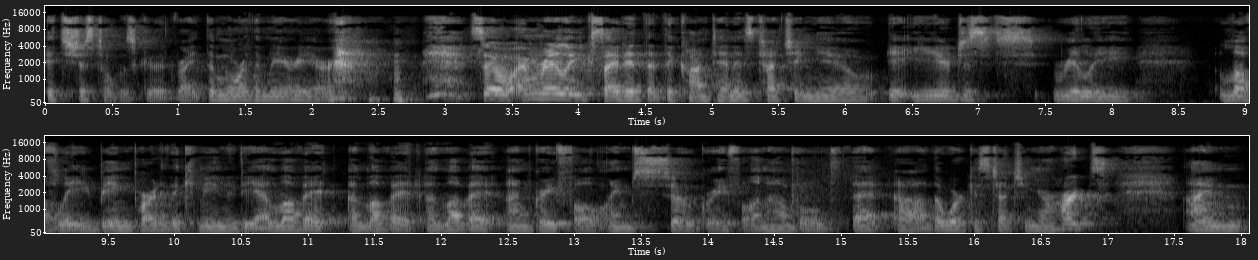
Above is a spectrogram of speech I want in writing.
it's just always good, right? The more, the merrier. so I'm really excited that the content is touching you. It, you're just really lovely being part of the community. I love it. I love it. I love it. I'm grateful. I'm so grateful and humbled that uh, the work is touching your hearts. I'm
